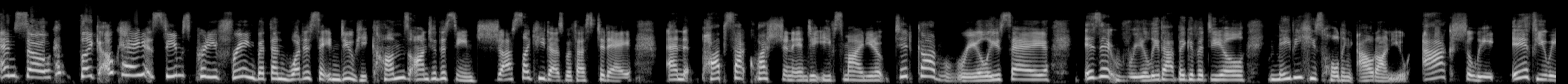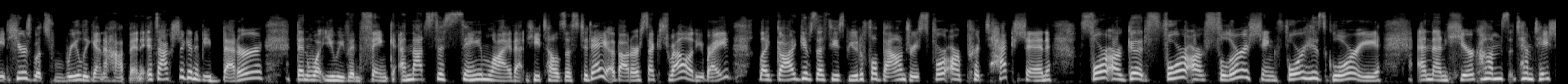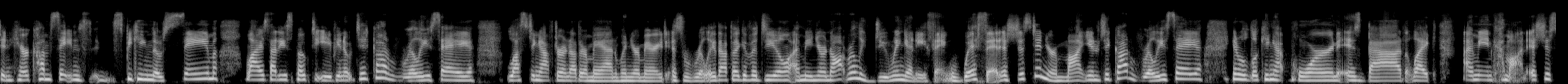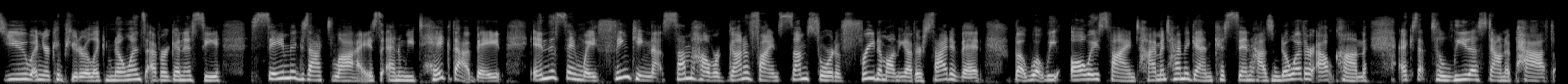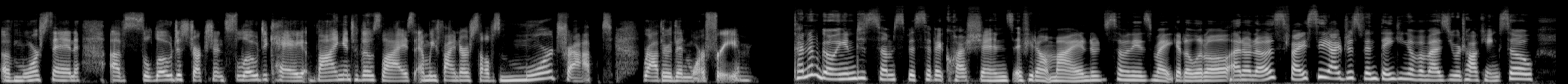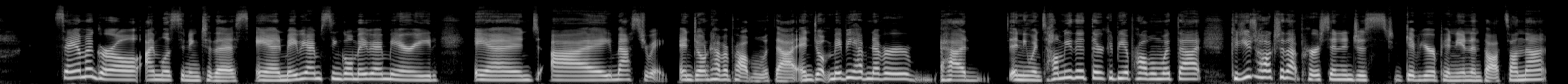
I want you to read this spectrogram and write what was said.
and so like, okay, it seems pretty freeing, but then what does Satan do? He comes onto the scene just like he does with us today and pops that question into Eve's mind. You know, did God really say, is it really that big of a deal? Maybe he's holding out on you. Actually, if you eat, here's what's really going to happen. It's actually going to be better than what you even think. And that's the same lie that he tells us today about our sexuality, right? Like God gives us these beautiful boundaries for our protection, for our good, for our flourishing, for his glory. And then here comes temptation. Here comes Satan speaking those same lies that he spoke to Eve. You know, did God really say lusting after another man when you're married is really that big of a deal? I mean, you're not really doing anything with it. It's just in your mind. You know, did God really say, you know, looking at porn is bad? Like, I mean, come on, it's just you and your computer. Like, no one's ever going to see same exact lies. And we take that bait in the same way, thinking that somehow we're going to find some sort of freedom on the other side of it. But what we always find time and time again, because sin has no other outcome except to lead us down a path of more sin, of slow destruction, slow decay, buying into those lies. And we find ourselves more trapped rather than more free. Kind of going into some specific questions, if you don't mind. Some of these might get a little, I don't know, spicy. I've just been thinking of them as you were talking. So, say I'm a girl, I'm listening to this, and maybe I'm single, maybe I'm married, and I masturbate and don't have a problem with that, and don't maybe have never had anyone tell me that there could be a problem with that. Could you talk to that person and just give your opinion and thoughts on that?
